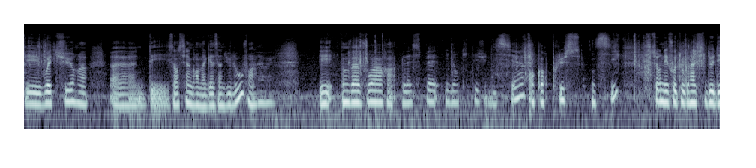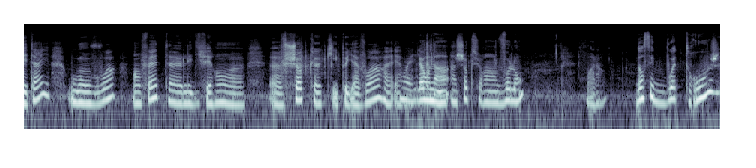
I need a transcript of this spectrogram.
des voitures euh, des anciens grands magasins du Louvre. Ah Et on va voir l'aspect identité judiciaire encore plus ici, sur des photographies de détail où on voit en fait euh, les différents chocs qu'il peut y avoir. Oui, là on a un, choc sur un volant. Voilà. Dans ces boîtes rouges,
